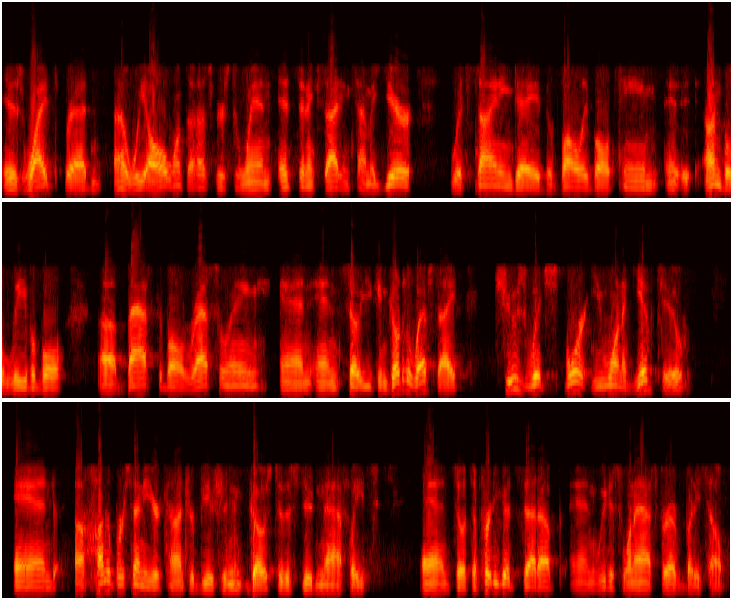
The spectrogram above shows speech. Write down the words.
is widespread. Uh, we all want the Huskers to win. It's an exciting time of year with signing day, the volleyball team, it, unbelievable. uh, basketball, wrestling, and and so you can go to the website, choose which sport you want to give to, and 100% of your contribution goes to the student athletes. And so it's a pretty good setup, and we just want to ask for everybody's help.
